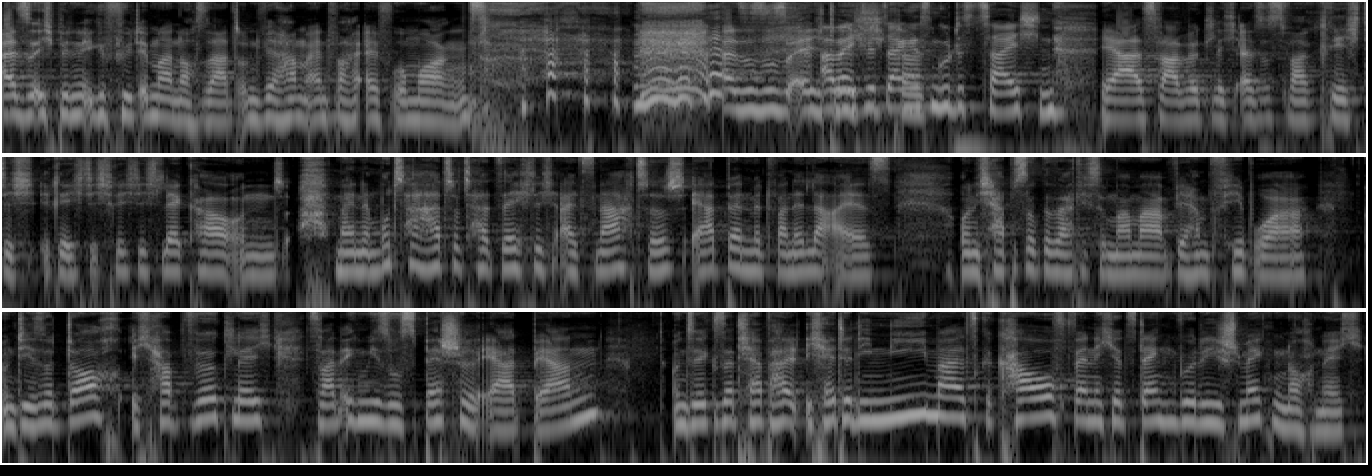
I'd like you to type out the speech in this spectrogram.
also ich bin gefühlt immer noch satt und wir haben einfach 11 Uhr morgens. also es ist echt. Aber ich würde sagen, es ist ein gutes Zeichen. Ja, es war wirklich, also es war richtig, richtig, richtig lecker. Und meine Mutter hatte tatsächlich als Nachtisch Erdbeeren mit Vanilleeis. Und ich habe so gesagt, ich so, Mama, wir haben Februar. Und die so, doch, ich habe wirklich, es waren irgendwie so Special-Erdbeeren. Und sie hat gesagt, ich habe halt, ich hätte die niemals gekauft, wenn ich jetzt denken würde, die schmecken noch nicht.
